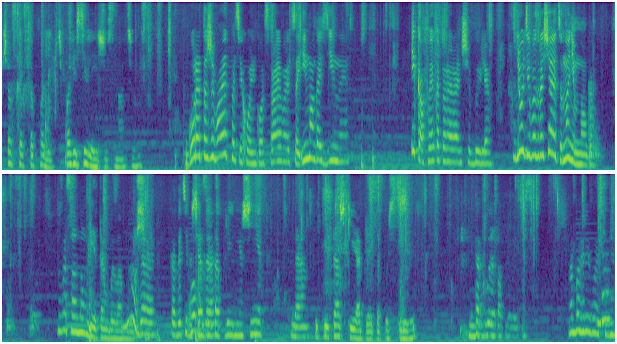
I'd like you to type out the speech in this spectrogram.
Сейчас как-то полегче, повеселее жизнь началась. Город оживает потихоньку, отстраиваются и магазины, и кафе, которые раньше были. Люди возвращаются, но немного. Ну, в основном летом было Ну больше. да, когда А тепло, сейчас когда- отопления ж нет. Да. Пятиэтажки опять опустили. Как вы отапливаетесь? Обогреватели.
